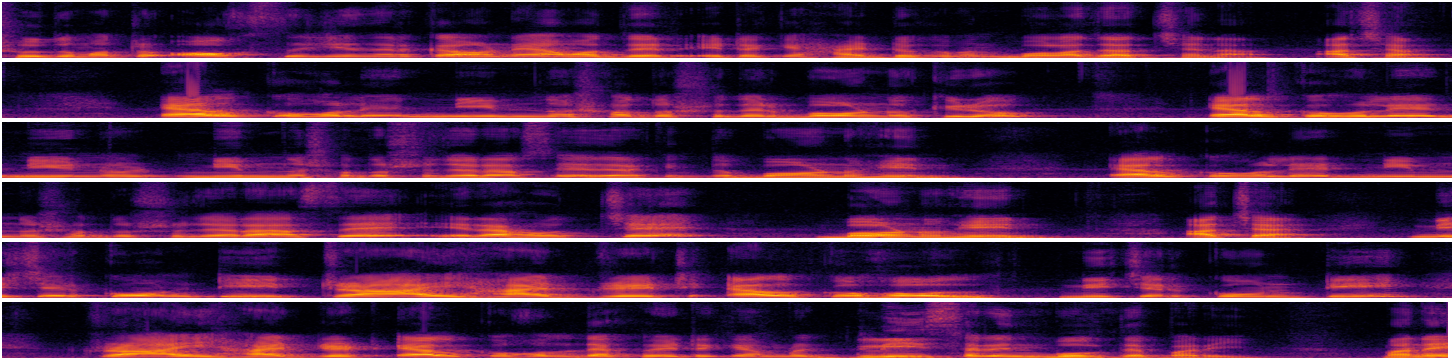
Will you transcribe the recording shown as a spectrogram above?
শুধুমাত্র অক্সিজেনের কারণে আমাদের এটাকে হাইড্রোকার্বন বলা যাচ্ছে না। আচ্ছা অ্যালকোহলের নিম্ন সদস্যদের বর্ণ কিরূপ? অ্যালকোহলের নিম্ন নিম্ন সদস্য যারা আছে, এরা কিন্তু বর্ণহীন। অ্যালকোহলের নিম্ন সদস্য যারা আছে, এরা হচ্ছে বর্ণহীন। আচ্ছা নিচের কোনটি ট্রাইহাইড্রেট অ্যালকোহল? নিচের কোনটি ট্রাইহাইড্রেট অ্যালকোহল? দেখো, এটাকে আমরা গ্লিসারিন বলতে পারি। মানে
